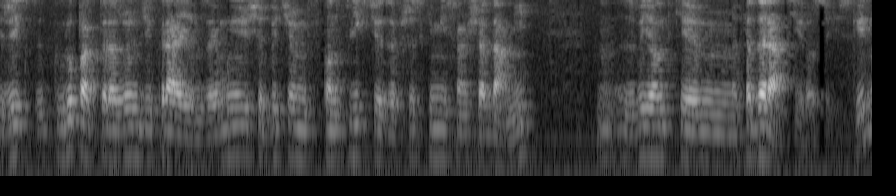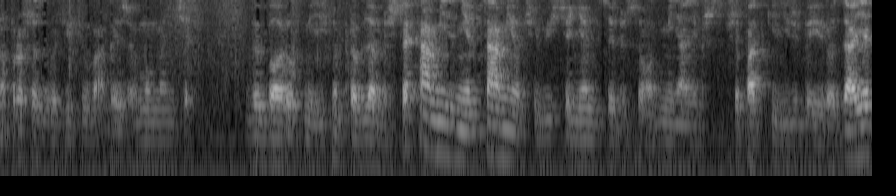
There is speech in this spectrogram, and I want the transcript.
jeżeli grupa, która rządzi krajem, zajmuje się byciem w konflikcie ze wszystkimi sąsiadami, z wyjątkiem Federacji Rosyjskiej, no proszę zwrócić uwagę, że w momencie wyborów mieliśmy problemy z Czechami, z Niemcami. Oczywiście Niemcy są odmieniani przez przypadki, liczby i rodzaje. E,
